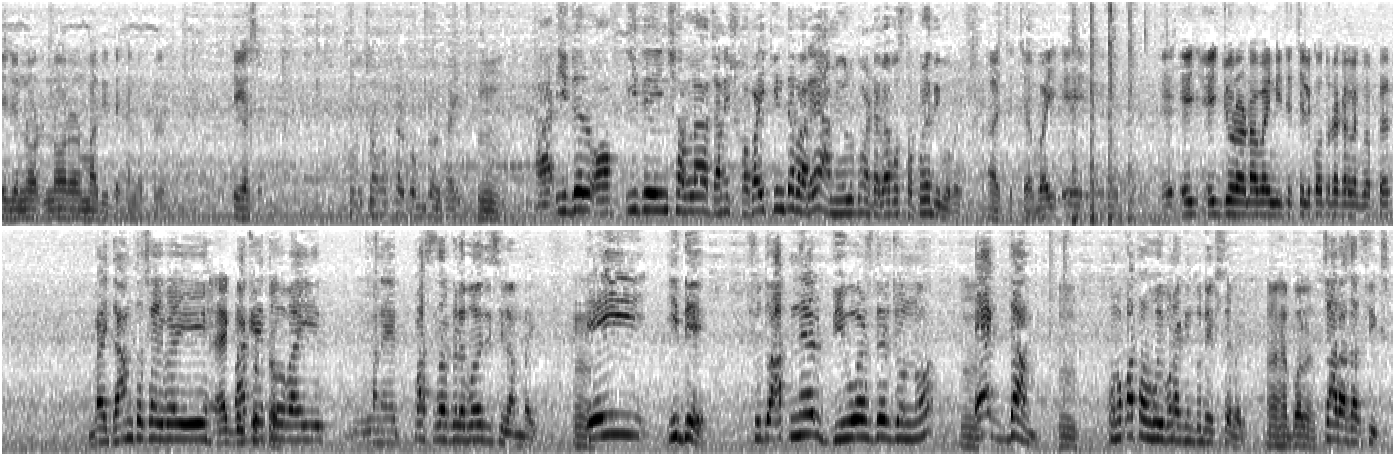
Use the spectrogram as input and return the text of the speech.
এই যে নর নর আর মাদি দেখেন আপনারা। ঠিক আছে? খুবই চমৎকার কবুতর ভাই। হুম। আর ঈদের অফ ঈদে ইনশাল্লাহ জানি সবাই কিনতে পারে আমি ওরকম একটা ব্যবস্থা করে দিব ভাই। আচ্ছা আচ্ছা। ভাই এই এই জোড়াটা ভাই নিতে চাইলে কত টাকা লাগবে আপনার? ভাই দাম তো চাই ভাই একদম আগে তো ভাই মানে পাঁচ হাজার করে বলে দিছিলাম ভাই। এই ঈদে শুধু আপনার ভিউয়ার্সদের জন্য একদম কোনো কথা হইব না কিন্তু নেক্সটে ভাই। হ্যাঁ হ্যাঁ বলেন। চার হাজার ফিক্সড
